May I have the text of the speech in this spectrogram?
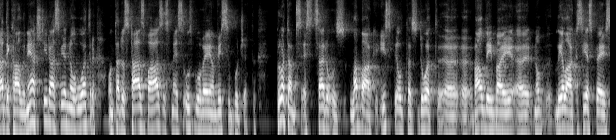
radikāli neatšķīrās viena no otra, un tad uz tās bāzes mēs uzbūvējam visu budžetu. Protams, es ceru uz labāku izpildu, tas dot uh, valdībai uh, nu, lielākas iespējas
